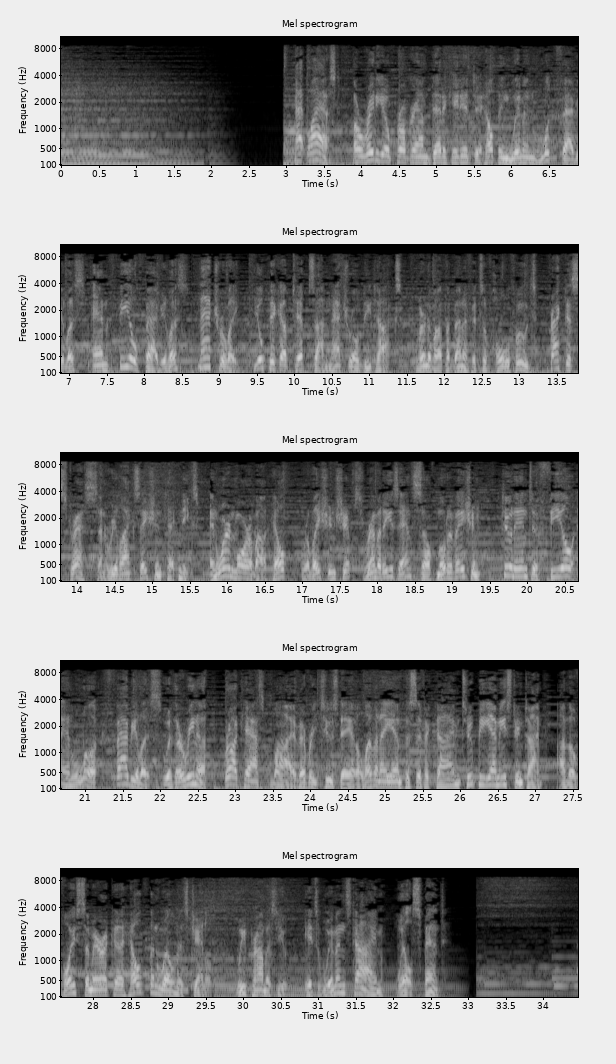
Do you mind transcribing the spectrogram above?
At last, a radio program dedicated to helping women look fabulous and feel fabulous naturally. You'll pick up tips on natural detox, learn about the benefits of whole foods, practice stress and relaxation techniques, and learn more about health, relationships, remedies, and self motivation. Tune in to Feel and Look Fabulous with Arena, broadcast live every Tuesday at 11 a.m. Pacific Time, 2 p.m. Eastern Time on the Voice America Health and Wellness Channel. We promise you, it's women's time well spent.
